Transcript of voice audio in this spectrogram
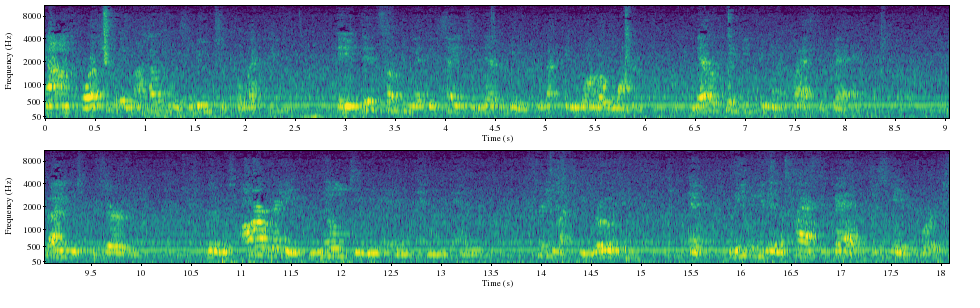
Now, unfortunately, my husband was new to collecting, he did something that they say to never do, collecting 101. Never put anything in a plastic bag. He thought he was preserving it. But it was already mildewy and, and, and pretty much eroded. And leaving it in a plastic bag just made it worse.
